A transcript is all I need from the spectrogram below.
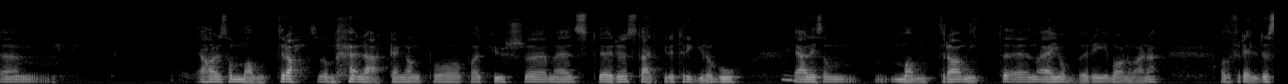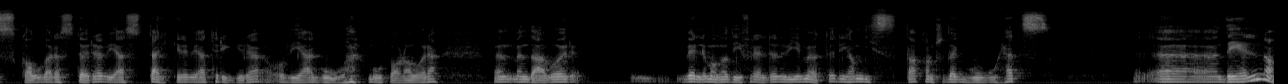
um, jeg har et sånt mantra som jeg lærte en gang på, på, et kurs eh, med større, sterkere, tryggere og god. Det er liksom mantraet mitt eh, når jeg jobber i barnevernet. At foreldre skal være større, vi er sterkere, vi er tryggere, og vi er gode mot barna våre. Men, men der hvor veldig mange av de foreldrene vi møter, de har mista kanskje det godhetsdelen. Eh, da.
